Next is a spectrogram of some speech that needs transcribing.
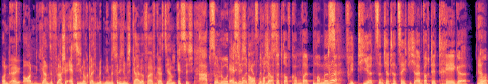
Und äh, ordentlich die ganze Flasche Essig noch gleich mitnehmen. Das finde ich nämlich geil bei Five Guys, die haben Essig. Absolut. Essig ich wollte jetzt nämlich Pommes. auch darauf kommen, weil Pommes Mua. frittiert sind ja tatsächlich einfach der Träger. Ja. Ne?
